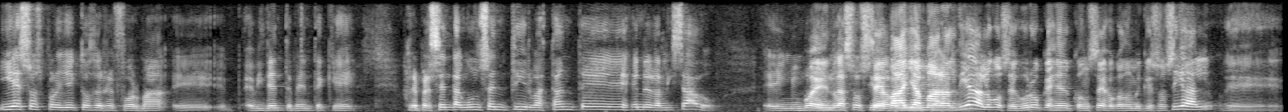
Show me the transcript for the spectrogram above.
Y esos proyectos de reforma, eh, evidentemente que representan un sentir bastante generalizado en, la sociedad. Se va a llamar al diálogo, seguro que es en el Consejo Económico y Social. Eh,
